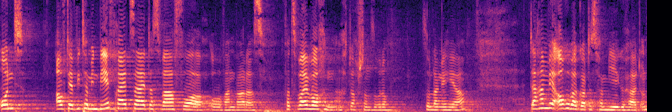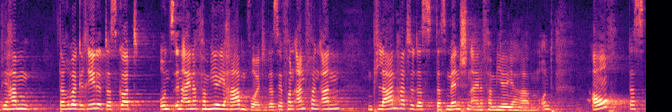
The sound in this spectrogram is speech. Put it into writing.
Und auf der Vitamin B-Freizeit, das war vor, oh, wann war das? Vor zwei Wochen, ach doch schon so, so lange her. Da haben wir auch über Gottes Familie gehört und wir haben darüber geredet, dass Gott uns in einer Familie haben wollte, dass er von Anfang an einen Plan hatte, dass, dass Menschen eine Familie haben und auch, dass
